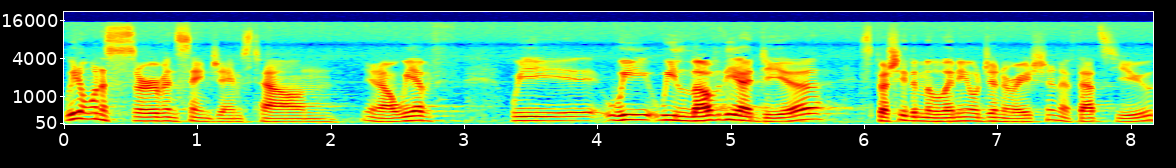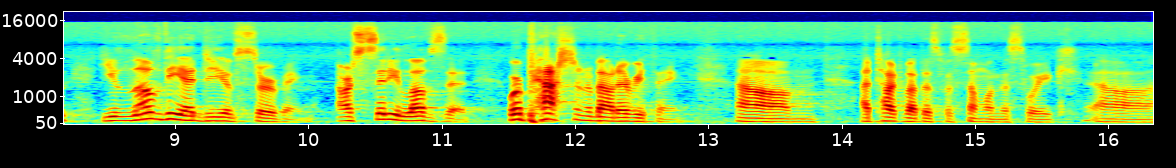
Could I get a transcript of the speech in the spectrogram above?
We don't want to serve in St. Jamestown. You know, we have, we, we, we love the idea, especially the millennial generation, if that's you. You love the idea of serving. Our city loves it. We're passionate about everything. Um, I talked about this with someone this week. Uh,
